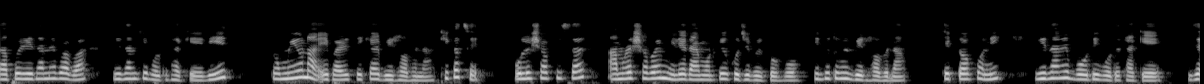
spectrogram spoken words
তারপর রিদানের বাবা রিদানকে বলতে থাকে, রিদ, তুমিও না এ বাড়ি থেকে আর বের হবে না, ঠিক আছে? পুলিশ অফিসার, আমরা সবাই মিলে ডায়মন্ডকে খুঁজে বের করব, কিন্তু তুমি বের হবে না। ঠিক তখনই রিদানের বৌদি বলতে থাকে যে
